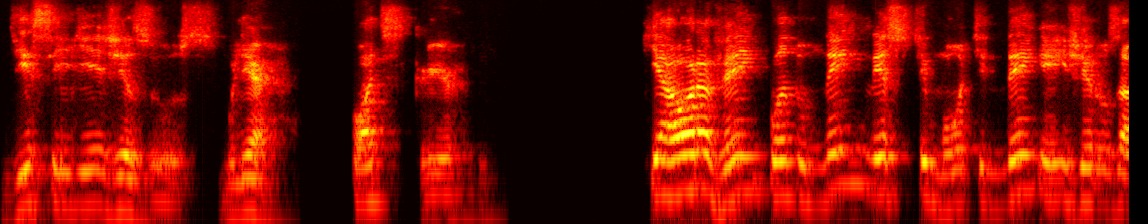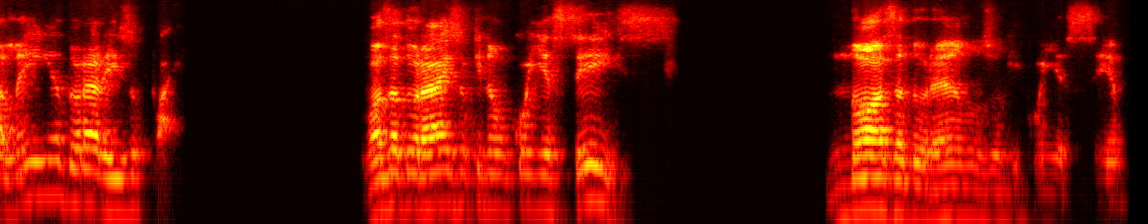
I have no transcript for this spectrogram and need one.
Disse-lhe Jesus: Mulher, podes crer que a hora vem quando nem neste monte, nem em Jerusalém adorareis o Pai. Vós adorais o que não conheceis, nós adoramos o que conhecemos,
